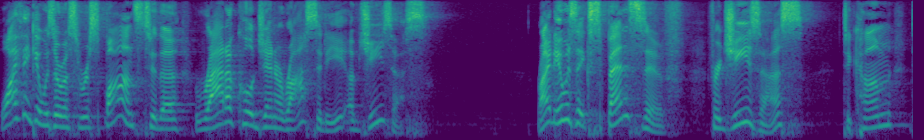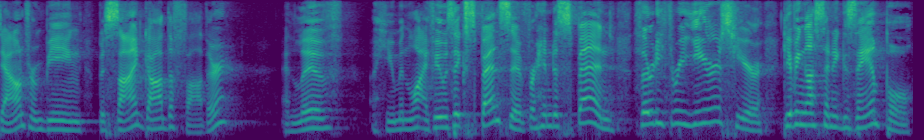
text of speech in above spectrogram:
Well, I think it was a response to the radical generosity of Jesus. Right? It was expensive for Jesus to come down from being beside God the Father and live a human life. It was expensive for him to spend 33 years here giving us an example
